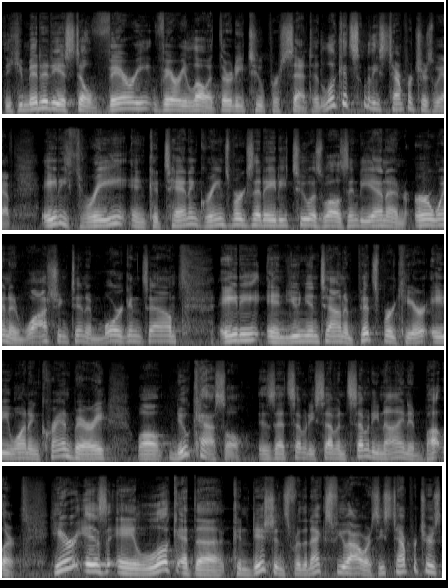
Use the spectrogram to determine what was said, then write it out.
The humidity is still very, very low at 32%. And look at some of these temperatures we have 83 in Catan and Greensburg's at 82, as well as Indiana and Irwin and Washington and Morgantown, 80 in Uniontown and Pittsburgh here, 81 in Cranberry, while New Castle is at 77, 79 in Butler. Here is a look at the conditions for the next few hours. These temperatures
